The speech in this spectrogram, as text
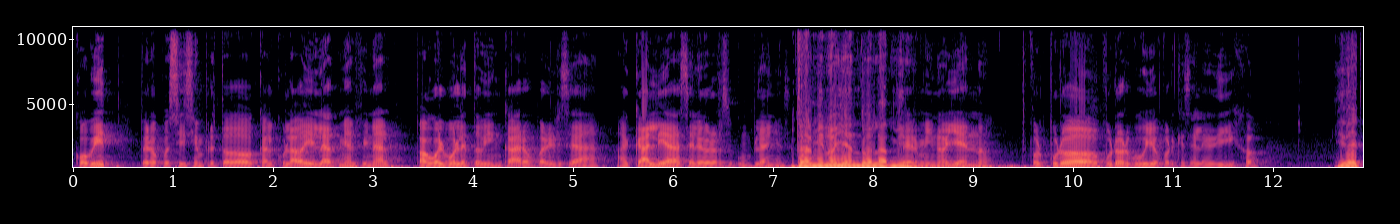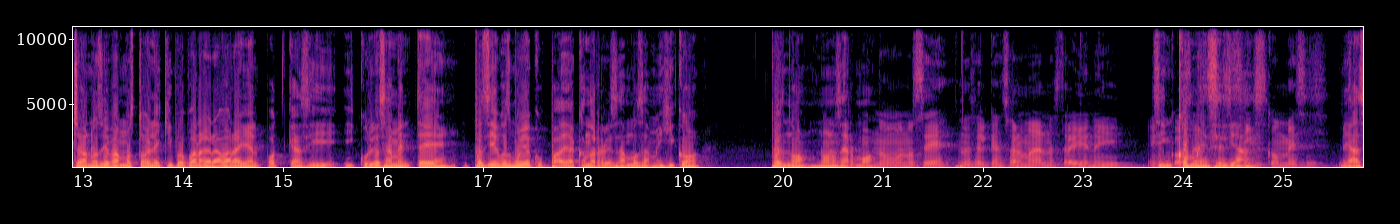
COVID, pero pues sí, siempre todo calculado y el ADMI al final pagó el boleto bien caro para irse a, a Cali a celebrar su cumpleaños. Terminó yendo el admin. Terminó yendo, por puro, puro orgullo, porque se le dijo. Y de hecho nos llevamos todo el equipo para grabar allá el podcast y, y curiosamente, pues Diego es muy ocupado ya cuando regresamos a México. Pues no, no nos armó. No, no sé, no se alcanzó a armar, nos traían ahí. en Cinco meses ya. Cinco meses. ya esperamos.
